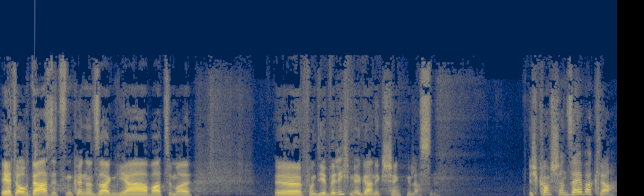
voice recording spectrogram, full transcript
Er hätte auch da sitzen können und sagen, ja, warte mal, äh, von dir will ich mir gar nichts schenken lassen. Ich komme schon selber klar.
